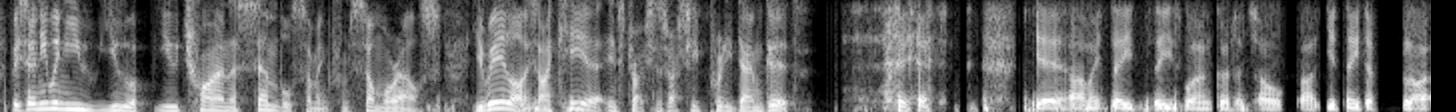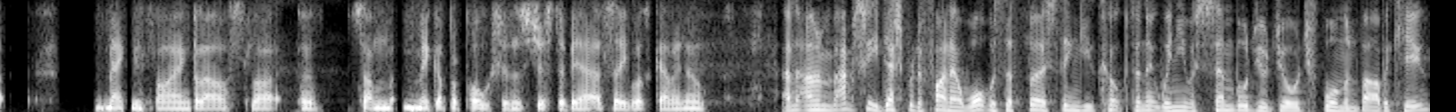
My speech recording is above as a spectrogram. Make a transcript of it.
but it's only when you you you try and assemble something from somewhere else you realise IKEA instructions are actually pretty damn good. yeah, I mean these, these weren't good at all. Like, you'd need a like magnifying glass like of some mega proportions just to be able to see what's going on. And I'm absolutely desperate to find out what was the first thing you cooked on it when you assembled your George Foreman barbecue.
